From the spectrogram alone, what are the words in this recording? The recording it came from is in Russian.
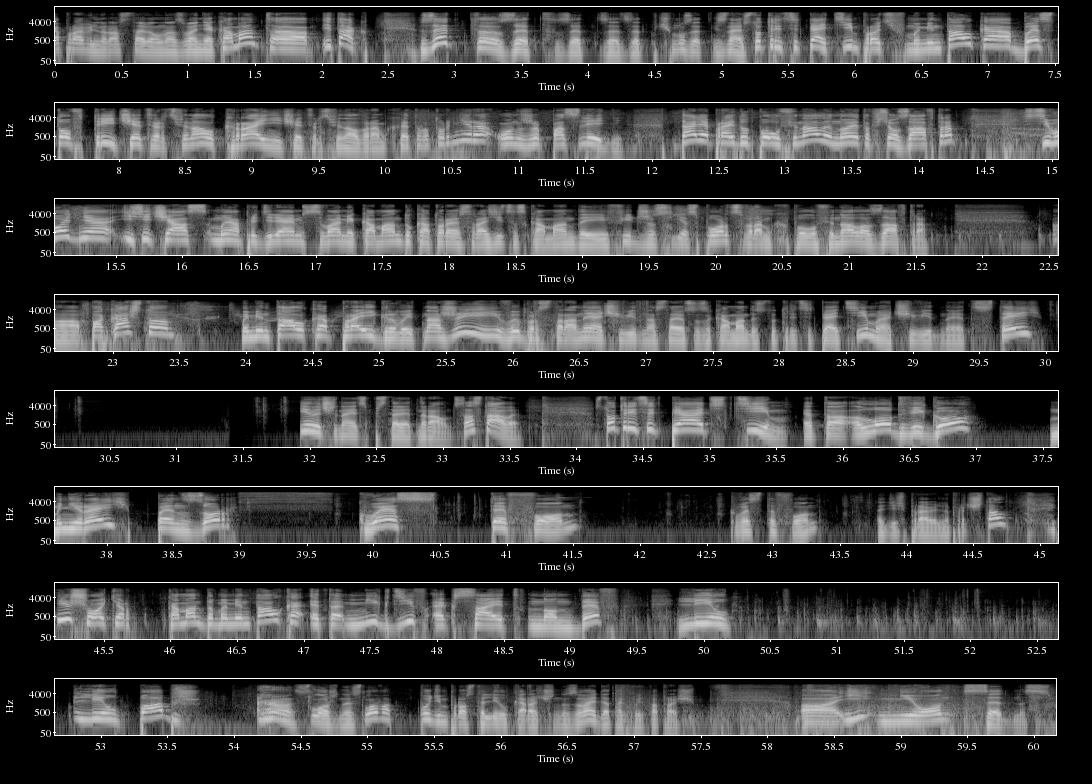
Я правильно расставил название команд. А, Итак, Z, Z, Z, Z, Z, почему Z, не знаю. 135 тим против Моменталка. Best of 3, четвертьфинал, крайний четвертьфинал в рамках этого турнира, он же последний. Далее пройдут полуфиналы, но это все завтра. Сегодня и сейчас мы определяем с вами команду, которая сразится с командой Fidges eSports в рамках полуфинала завтра. А, Пока что Моменталка проигрывает ножи, и выбор стороны, очевидно, остается за командой 135 Тим, и, очевидно, это Стей. И начинается пистолетный раунд. Составы. 135 Тим. Это Лодвиго, Мнирей, Пензор, Квестефон. Квестефон. Надеюсь, правильно прочитал. И Шокер. Команда Моменталка это Миг Див, Excite, Non-Dev, Лил... Лил Пабж. Сложное слово. Будем просто Лил, короче, называть, да, так будет попроще. А, и Неон Sadness.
